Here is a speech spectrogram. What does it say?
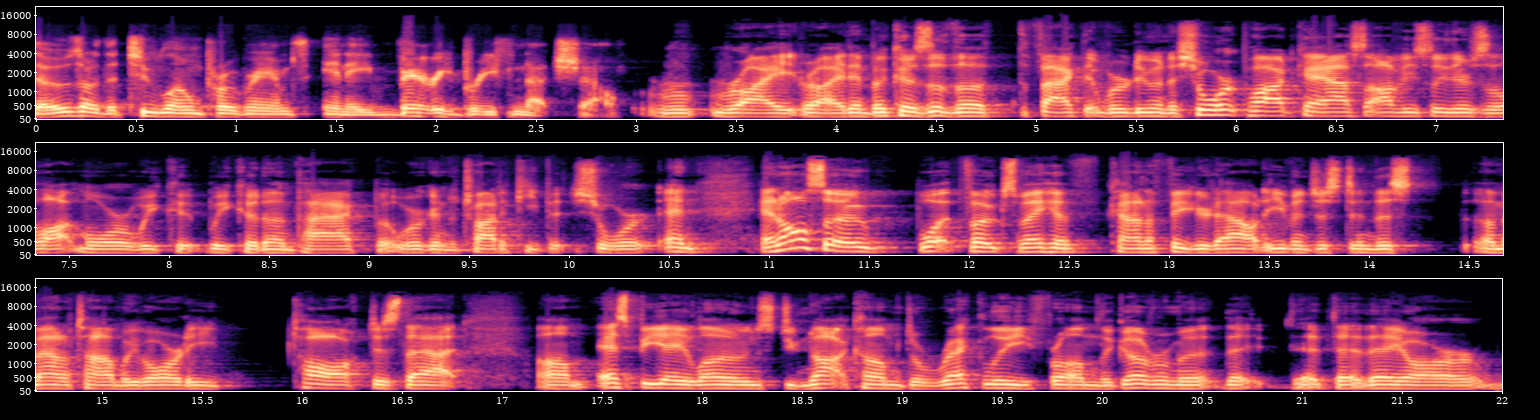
those are the two loan programs in a very brief nutshell. Right, right. And because of the, the fact that we're doing a short podcast, obviously there's a lot more we could we could unpack, but we're going to try to keep it short. And and also what folks may have kind of figured out, even just in this amount of time we've already talked, is that um, SBA loans do not come directly from the government. That, that, that they are,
